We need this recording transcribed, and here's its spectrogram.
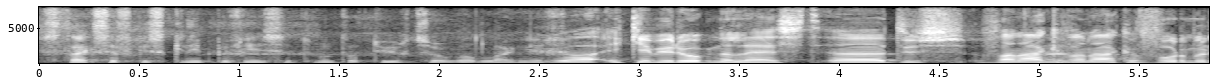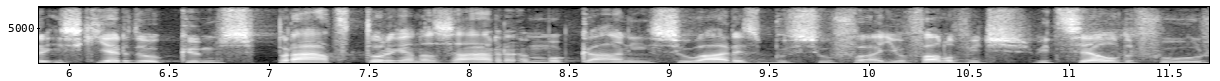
Straks even knippen, Vincent, want dat duurt zo wat langer. Ja, ik heb hier ook een lijst. Eh, dus Van Aken, Ja. Van Aken, Vormer, Izquierdo, Kums, Praat, Torganazar, Mbokani, Suarez, Boussoufa, Jovanovic, Witzel, De Voer,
